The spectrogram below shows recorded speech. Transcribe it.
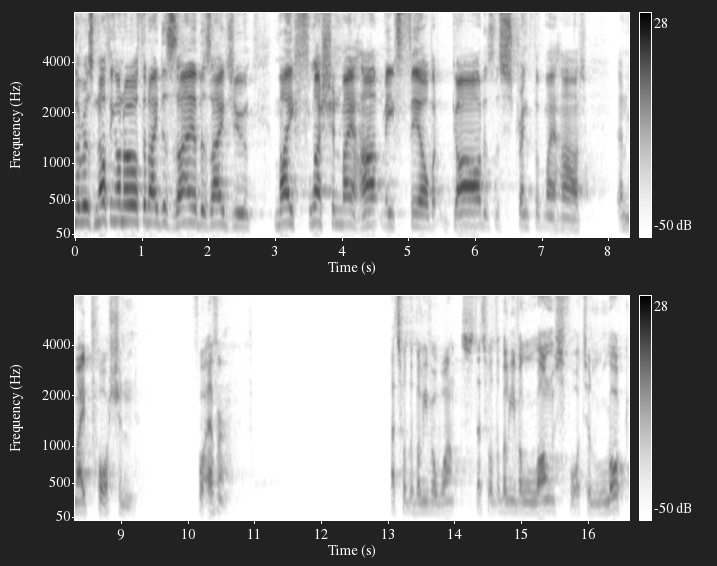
there is nothing on earth that I desire besides you. My flesh and my heart may fail, but God is the strength of my heart and my portion forever. That's what the believer wants. That's what the believer longs for to look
